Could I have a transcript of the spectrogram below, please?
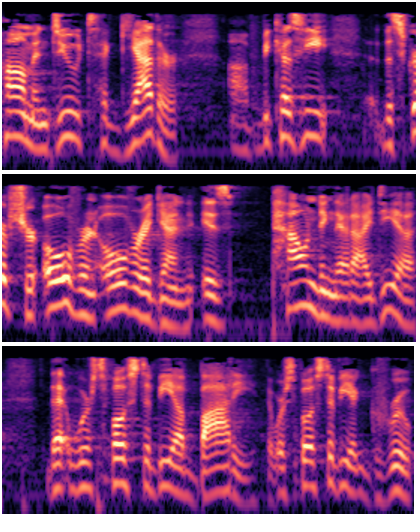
come and do together. Uh, because he, the scripture over and over again is pounding that idea that we're supposed to be a body, that we're supposed to be a group,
